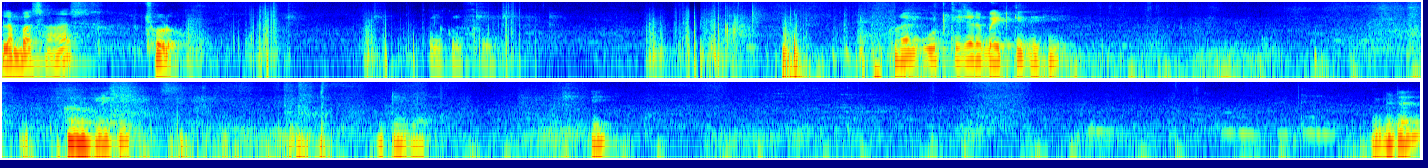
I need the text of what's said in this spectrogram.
लंबा सांस छोड़ो। बिल्कुल फ्री थोड़ा उठ के जरा बैठ के देखिए। लेके उठिए जरा ठीक बेटर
